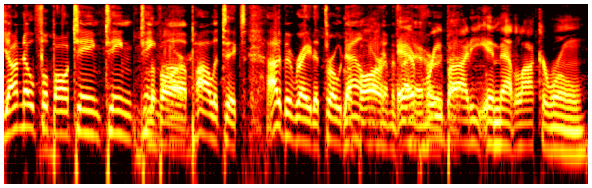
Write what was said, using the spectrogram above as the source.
y'all know football team, team, team LaVar. uh, politics. I'd have been ready to throw down on him LaVar, if I had heard that. everybody in that locker room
